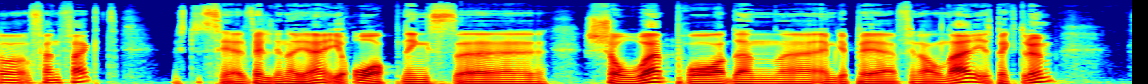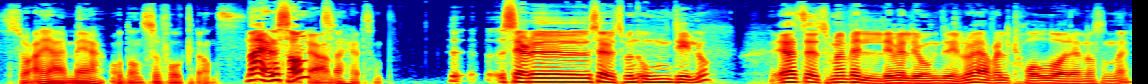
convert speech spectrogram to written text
Og fun fact, hvis du ser veldig nøye, i åpningsshowet på den eh, MGP-finalen der i Spektrum, så er jeg med og danser folkedans. Nei, er det sant? Ja, det er helt sant. Ser du ser du ut som en ung Drillo? Jeg ser ut som en veldig veldig ung Drillo. Jeg er vel tolv år eller noe sånt der.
